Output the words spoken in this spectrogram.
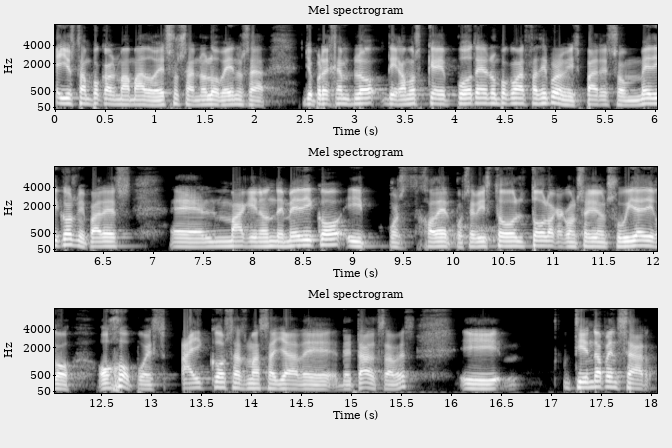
ellos tampoco han mamado eso, o sea, no lo ven. O sea, yo, por ejemplo, digamos que puedo tener un poco más fácil porque mis padres son médicos, mi padre es eh, el maquinón de médico y, pues, joder, pues he visto todo lo que ha conseguido en su vida y digo, ojo, pues hay cosas más allá de, de tal, ¿sabes? Y tiendo a pensar,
